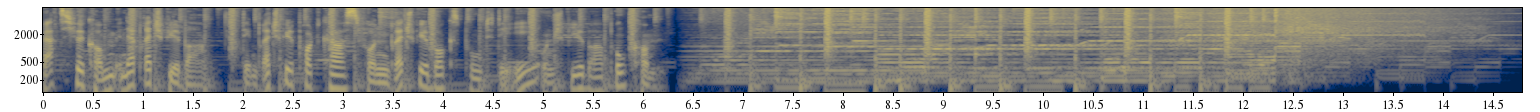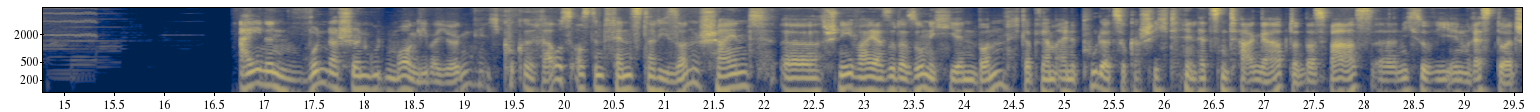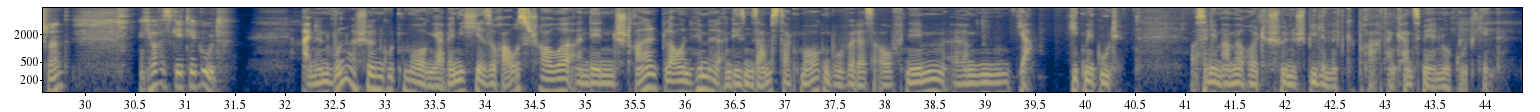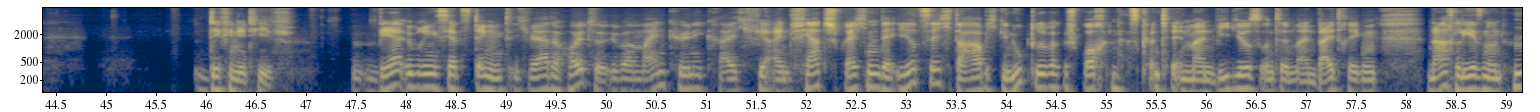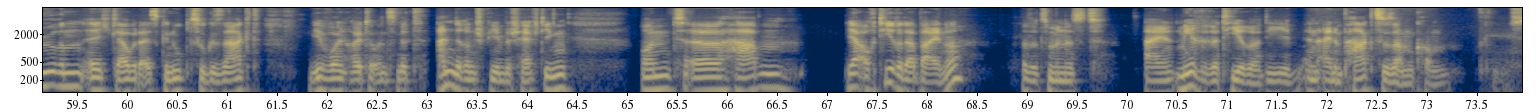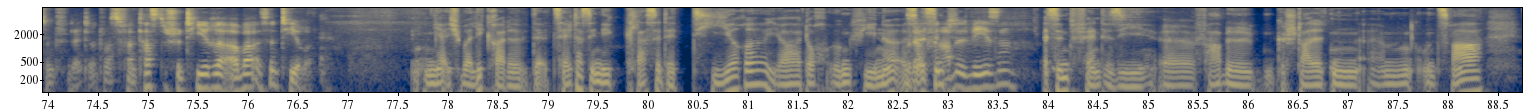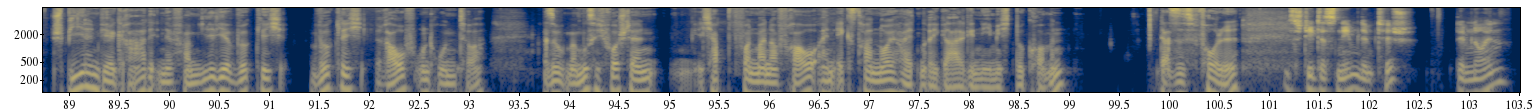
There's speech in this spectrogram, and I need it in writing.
Herzlich willkommen in der Brettspielbar, dem Brettspiel-Podcast von Brettspielbox.de und Spielbar.com. Einen wunderschönen guten Morgen, lieber Jürgen. Ich gucke raus aus dem Fenster, die Sonne scheint. Äh, Schnee war ja so oder so nicht hier in Bonn. Ich glaube, wir haben eine Puderzuckerschicht in den letzten Tagen gehabt und das war's. Äh, nicht so wie in Restdeutschland. Ich hoffe, es geht dir gut. Einen wunderschönen guten Morgen. Ja, wenn ich hier so rausschaue an den strahlend blauen Himmel an diesem Samstagmorgen, wo wir das aufnehmen, ähm, ja, geht mir gut. Außerdem haben wir heute schöne Spiele mitgebracht. Dann kann es mir ja nur gut gehen. Definitiv. Wer übrigens jetzt denkt, ich werde heute über mein Königreich für ein Pferd sprechen, der irrt sich. Da habe ich genug drüber gesprochen. Das könnt ihr in meinen Videos und in meinen Beiträgen nachlesen und hören. Ich glaube, da ist genug zu gesagt. Wir wollen heute uns mit anderen Spielen beschäftigen und äh, haben ja auch Tiere dabei, ne? Also zumindest ein, mehrere Tiere, die in einem Park zusammenkommen. Es sind vielleicht etwas fantastische Tiere, aber es sind Tiere. Ja, ich überlege gerade, zählt das in die Klasse der Tiere? Ja, doch irgendwie, ne? Es, Oder es Fabelwesen? Sind, es sind Fantasy, äh, Fabelgestalten. Ähm, und zwar spielen wir gerade in der Familie wirklich, wirklich rauf und runter. Also man muss sich vorstellen, ich habe von meiner Frau ein extra Neuheitenregal genehmigt bekommen. Das ist voll. Steht das neben dem Tisch, dem neuen?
